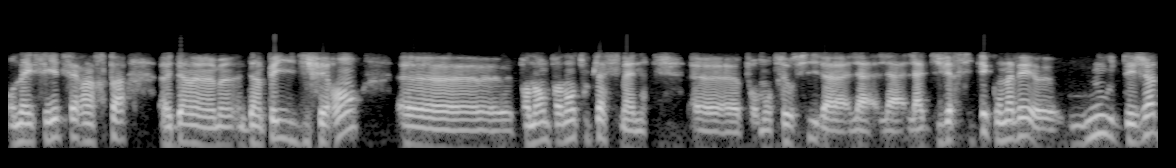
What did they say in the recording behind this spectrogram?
on a essayer de faire un repas euh, d'un pays différent. Euh, pendant toute la semaine euh, pour montrer aussi la, diversité qu'on avait euh, nous déjà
